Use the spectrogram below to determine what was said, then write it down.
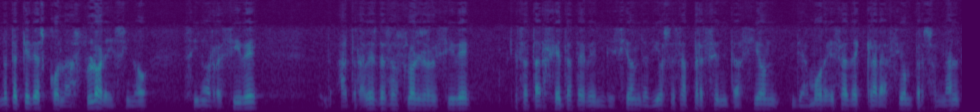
No te quedes con las flores, sino, sino recibe, a través de esas flores recibe esa tarjeta de bendición de Dios, esa presentación de amor, esa declaración personal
